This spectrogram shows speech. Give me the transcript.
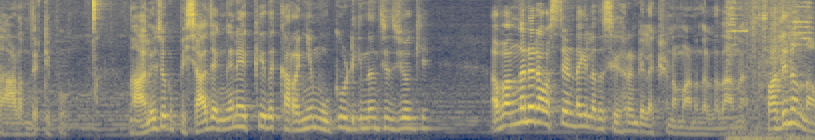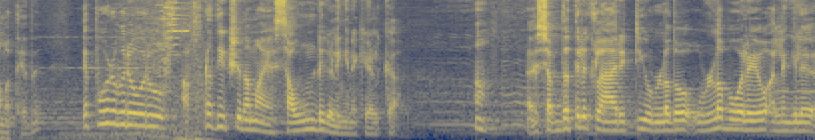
താളം തെറ്റിപ്പോവും. ആലോചിച്ച് നോക്കും. പിശാജ് എങ്ങനെയൊക്കെ ഇത് കറങ്ങി മൂക്ക് പിടിക്കുന്നതെന്ന് ചിന്തിച്ച് നോക്കിയേ. അപ്പോൾ അങ്ങനെ ഒരു അവസ്ഥ ഉണ്ടെങ്കിൽ അത് സിഹറിന്റെ ലക്ഷണമാണെന്നുള്ളതാണ്. പതിനൊന്നാമത്തേത് എപ്പോഴും ഒരു ഒരു അപ്രതീക്ഷിതമായ സൗണ്ടുകൾ ഇങ്ങനെ കേൾക്കുക. ആ ശബ്ദത്തിൽ ക്ലാരിറ്റി ഉള്ളതോ ഉള്ള പോലെയോ അല്ലെങ്കിൽ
